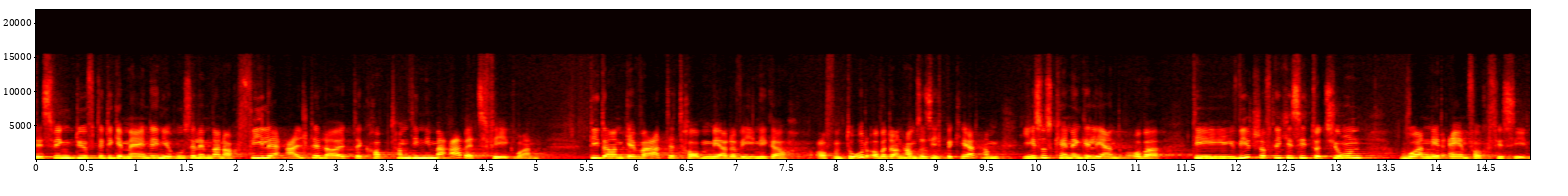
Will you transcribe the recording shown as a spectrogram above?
Deswegen dürfte die Gemeinde in Jerusalem dann auch viele alte Leute gehabt haben, die nicht mehr arbeitsfähig waren die dann gewartet haben, mehr oder weniger auf den Tod, aber dann haben sie sich bekehrt, haben Jesus kennengelernt, aber die wirtschaftliche Situation war nicht einfach für sie.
